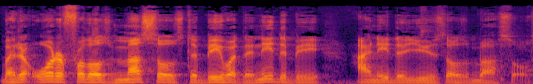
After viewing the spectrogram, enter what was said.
but in order for those muscles to be what they need to be, I need to use those muscles.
